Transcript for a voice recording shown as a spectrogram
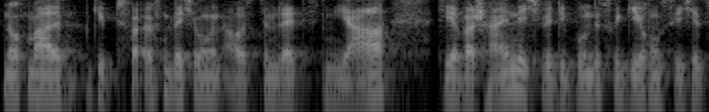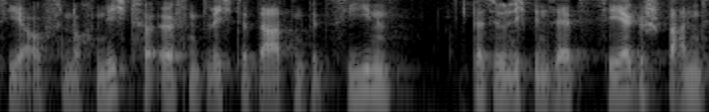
Nochmal gibt Veröffentlichungen aus dem letzten Jahr. Sehr wahrscheinlich wird die Bundesregierung Regierung sich jetzt hier auf noch nicht veröffentlichte Daten beziehen. Ich persönlich bin selbst sehr gespannt,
